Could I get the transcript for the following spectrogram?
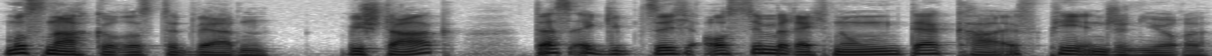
muss nachgerüstet werden. Wie stark? Das ergibt sich aus den Berechnungen der KfP-Ingenieure.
